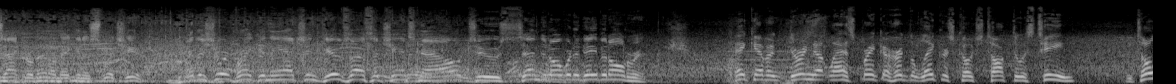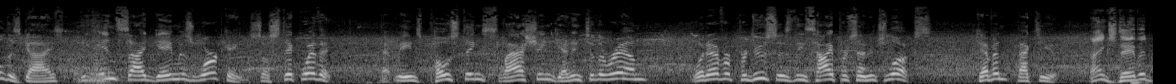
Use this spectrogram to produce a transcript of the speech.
Sacramento making a switch here. And the short break in the action gives us a chance now to send it over to David Aldridge. Hey, Kevin, during that last break, I heard the Lakers coach talk to his team. He told his guys the inside game is working, so stick with it. That means posting, slashing, getting to the rim, whatever produces these high percentage looks. Kevin, back to you. Thanks, David.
